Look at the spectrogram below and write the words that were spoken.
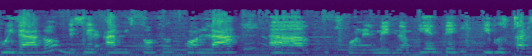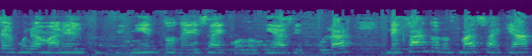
cuidado de ser amistosos con la ah, con el medio ambiente y buscar de alguna manera el cumplimiento de esa economía circular, dejándonos más allá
